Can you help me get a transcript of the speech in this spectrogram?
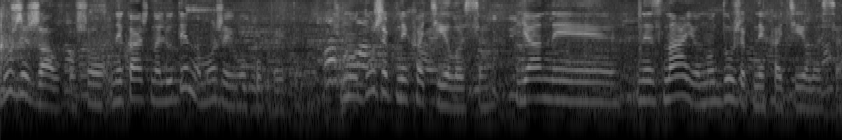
дуже жалко, що не кожна людина може його купити. Ну дуже б не хотілося. Я не, не знаю, ну дуже б не хотілося.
